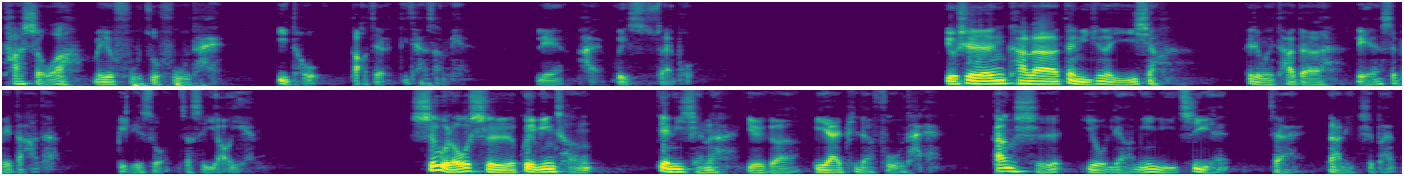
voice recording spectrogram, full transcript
他手啊没有扶住服务台，一头倒在了地毯上面，脸还未死摔破。有些人看了邓丽君的遗像，认为她的脸是被打的。比利说这是谣言。十五楼是贵宾层，电梯前呢有一个 VIP 的服务台，当时有两名女职员在那里值班，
